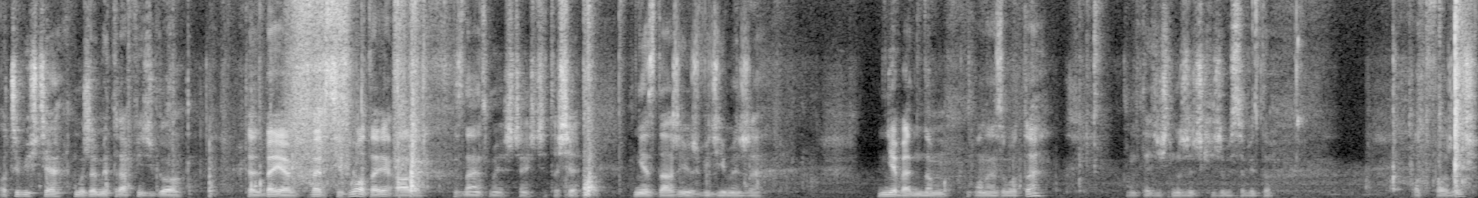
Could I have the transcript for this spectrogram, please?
Oczywiście możemy trafić go, ten beje w wersji złotej, ale znając moje szczęście to się nie zdarzy. Już widzimy, że nie będą one złote. Mam tutaj gdzieś nożyczki, żeby sobie to otworzyć.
